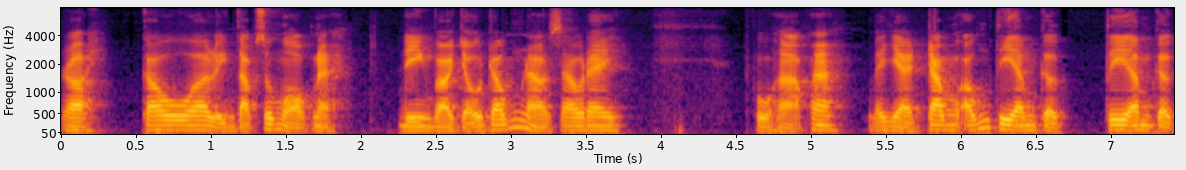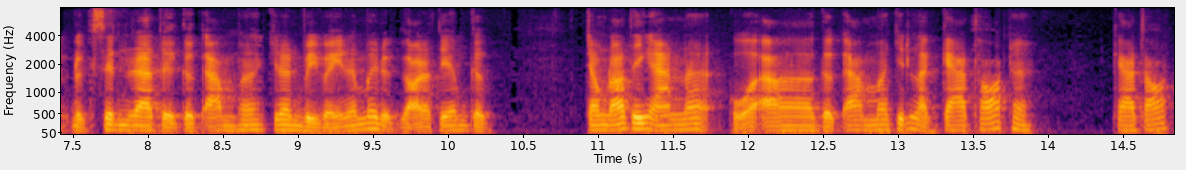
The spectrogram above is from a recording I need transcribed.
Rồi câu à, luyện tập số 1 nè. Điền vào chỗ trống nào sau đây? Phù hợp ha. Bây giờ trong ống tia âm cực tia âm cực được sinh ra từ cực âm ha cho nên vì vậy nó mới được gọi là tia âm cực. Trong đó tiếng Anh á, của uh, cực âm á, chính là cathode ha cathode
